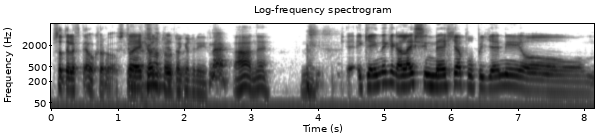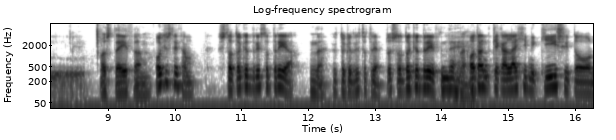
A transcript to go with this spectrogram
Στο τελευταίο, ξέρω. Στο ποιο ήταν. έξι. Ποιον από το ήταν. Tokyo Drift; Ναι. Α, ναι. ναι. Και- Και είναι και καλά η συνέχεια που πηγαίνει ο. Ο Statham. Όχι ο Statham. Στο Tokyo Drift το 3. Ναι. Στο Tokyo Drift το 3. Το- Στο Tokyo Drift. Ναι. Όταν και καλά έχει νικήσει τον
